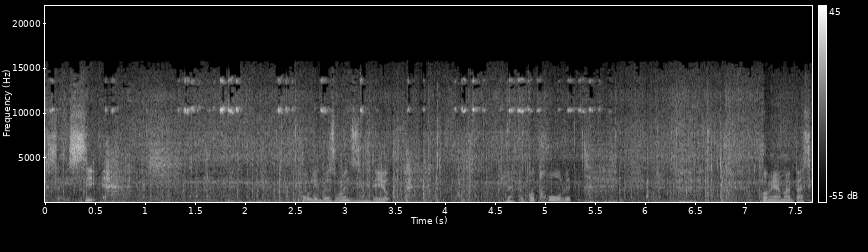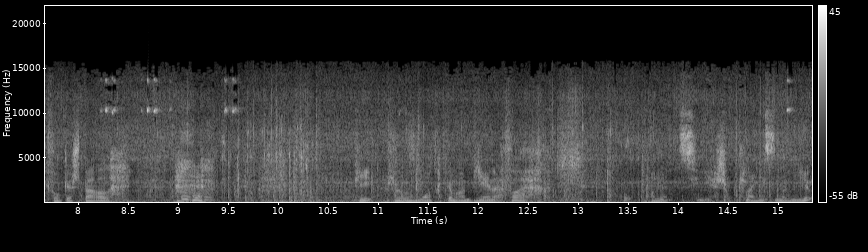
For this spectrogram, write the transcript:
Ça ici, pour les besoins du vidéo, je la fais pas trop vite. Premièrement parce qu'il faut que je parle. Puis je vais vous montrer comment bien la faire. Oh, on a un petit plein ici dans le milieu.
